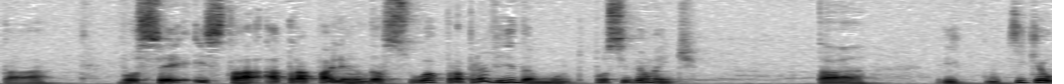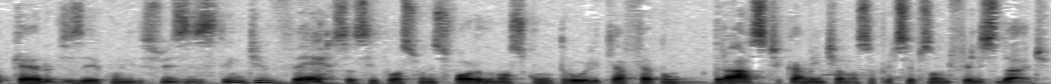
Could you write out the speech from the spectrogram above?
Tá? Você está atrapalhando a sua própria vida, muito possivelmente. Tá? E o que, que eu quero dizer com isso? Existem diversas situações fora do nosso controle que afetam drasticamente a nossa percepção de felicidade.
